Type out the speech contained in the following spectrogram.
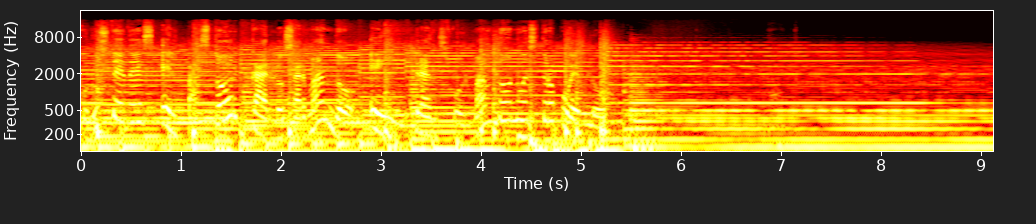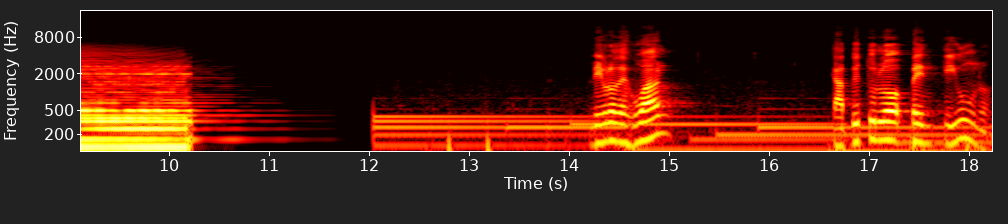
con ustedes el pastor Carlos Armando en Transformando Nuestro Pueblo. Libro de Juan, capítulo 21.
